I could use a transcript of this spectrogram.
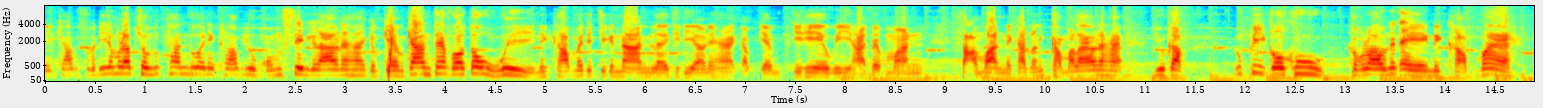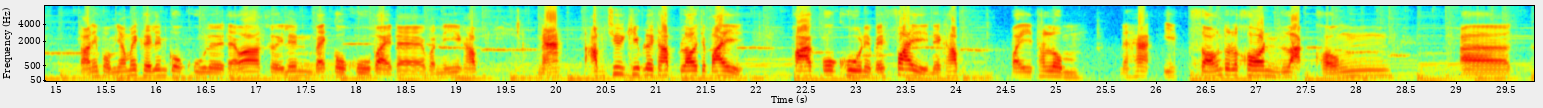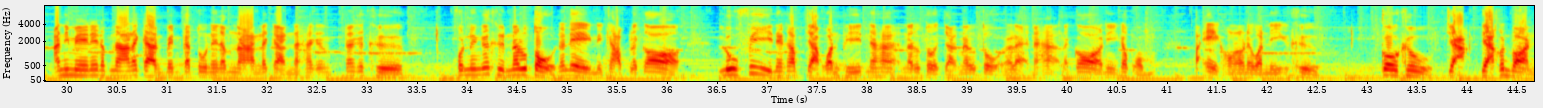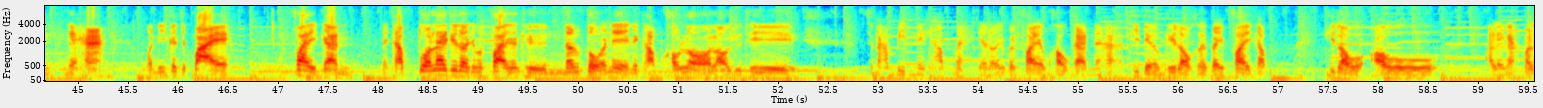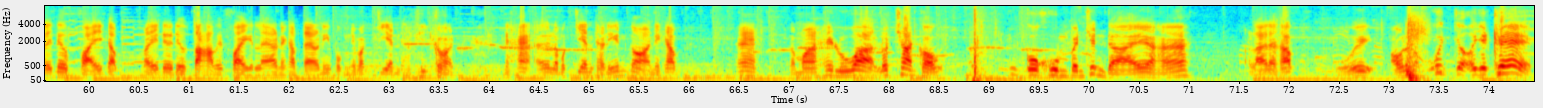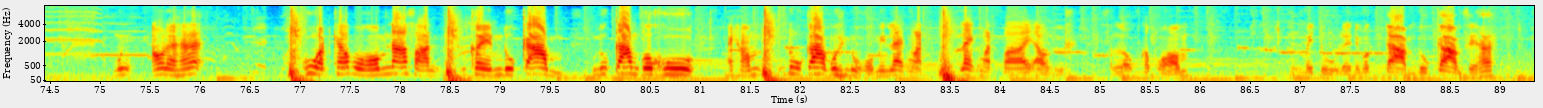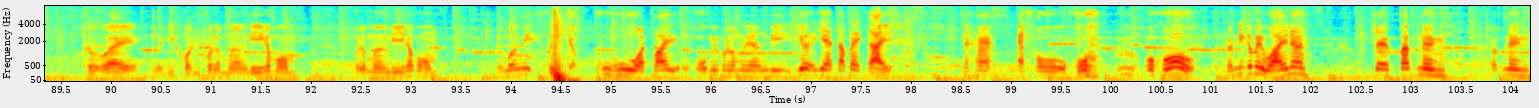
นะครับ สวัสดีท่านผู้รับชมทุกท่านด้วยนะครับ อยู่ผมซินกันแล้วนะฮะ กับเกมการเทฟออโต้วีนะครับ ไม่ได้เจอกันนานเลยทีเดียวนะฮะ กับเกม GTA V หายไปประมาณ 3 วันนะครับ ตอนนี้กลับมาแล้วนะฮะ อยู่กับลูกพี่โกคูของเรานั่นเองนะครับแม่ตอนนี้ผมยังไม่เคยเล่นโกคูเลย แต่ว่าเคยเล่นแบ็คโกคูไปแต่วันนี้ครับนะ ตามชื่อคลิปเลยครับ เราจะไปพาโกคูเนี่ยไปไฟนะครับ ไปถล่มนะฮะ อีก 2 ตัวละครหลักของอ่า อนิเมะในตำนานล้วกันเป็นการ์ตูนในตำนานล้วกันนะฮะนั่นก็คือ คนหนึงก็คือนารูโตะนั่นเองนะครับแล้วก็ลูฟี่นะครับจากวันพี e นะฮะนารูโตะจากนารูโตะนั่นแหละนะฮะแล้วก็นี่ครับผมพระเอกของเราในวันนี้ก็คือโกคูจากด a กอนบอลเนี่ยฮะวันนี้ก็จะไปไฟกันนะครับตัวแรกที่เราจะไปไฟก็คือนารูโตะนั่นเองนะครับเขารอเราอยู่ที่สนามบินนะครับแมเดี๋ยวเราจะไปไฟกับเขากันนะฮะที่เดิมที่เราเคยไปไฟกับที่เราเอา อะไรนะมาเลเดอร์ไฟกับมาเลเดอร์เดลต้าไปไฟกันแล้วนะครับ แต่วันนี้ผมจะมาเกียนแถวนี้ก่อนนะฮะ เออ เรามาเกียนแถวนี้กันก่อนนะครับแหมเรามาให้รู้ว่ารสชาติของโกคุมเป็นเช่นใดอะฮะ อะไรล่ะครับอุ้ย เอาเลยครับอุ้ย เจอเยเค มึง เอาเลยฮะ ขวดครับผมหน้าสันเคยดูกล้าม ดูกล้ามโกคู ไอ้หำดูกล้ามอุ้ยหนูมีแลกหมัดแลกหมัดไป เอาสลบครับผม ไม่ดูเลยนี่ว่ากล้ามดูกล้ามสิฮะเถอะเว้ยเฮ้ยมีคนพลเมืองดีครับผมพลเมืองดีครับผมพลเมืองดีเอ้ยจะหวดไปโอ้โหมีพลเมืองดี เยอะแยะตาแปไก่นะฮะแอสโฮโอ้โหโอ้โหแบบนี้ก็ไม่ไหวนะเจ็บแป๊บหนึ่งแป๊บหนึ่ง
